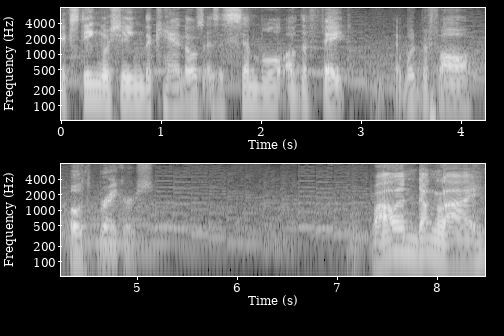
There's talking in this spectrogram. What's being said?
extinguishing the candles as a symbol of the fate that would befall oath breakers. While in Dunglai,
